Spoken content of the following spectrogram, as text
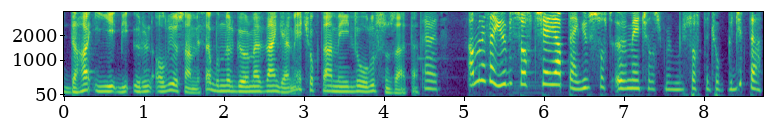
daha iyi bir ürün alıyorsan mesela bunları görmezden gelmeye çok daha meyilli olursun zaten. Evet. Ama mesela Ubisoft şey yaptı. Yani Ubisoft övmeye çalışmıyorum. Ubisoft da çok gıcık da.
